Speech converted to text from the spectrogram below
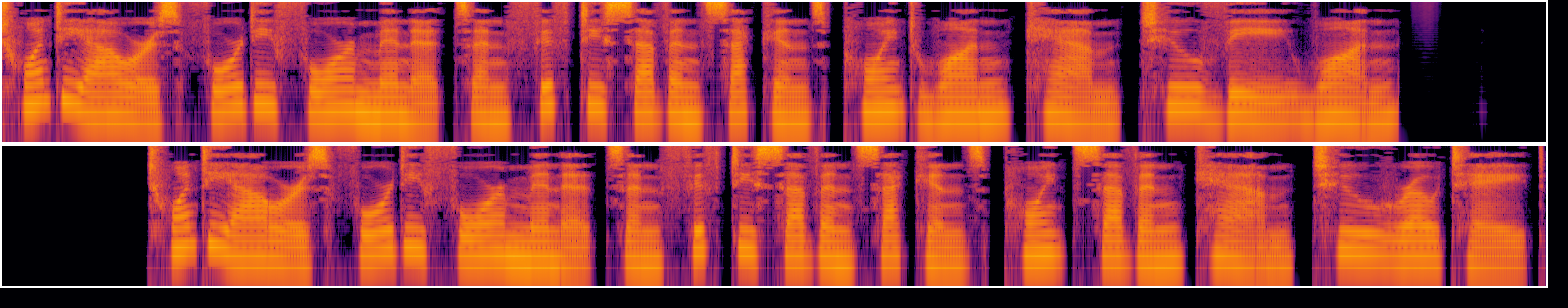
20 hours 44 minutes and 57 seconds point 1 cam 2 v1 20 hours 44 minutes and 57 seconds point 7 cam 2 rotate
